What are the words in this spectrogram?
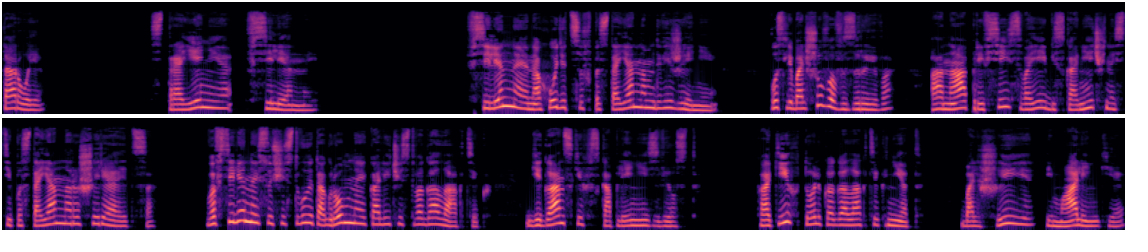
Второе. Строение Вселенной. Вселенная находится в постоянном движении. После Большого Взрыва она при всей своей бесконечности постоянно расширяется. Во Вселенной существует огромное количество галактик, гигантских скоплений звезд. Каких только галактик нет, большие и маленькие,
